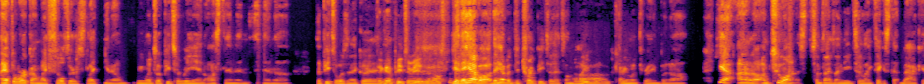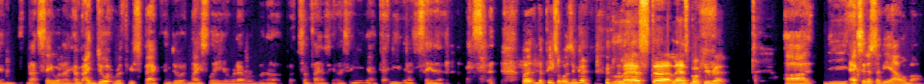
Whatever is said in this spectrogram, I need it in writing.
I have to work on my filters. Like you know, we went to a pizzeria in Austin, and and uh, the pizza wasn't that good. They got pizzerias in Austin? yeah, they have a they have a Detroit pizza that's unbelievable. Oh, okay. Three one three, but uh, yeah, I don't know. I'm too honest. Sometimes I need to like take a step back and not say what I. I, I do it with respect and do it nicely or whatever. But uh, but sometimes you know, I say, yeah, you didn't have to say that. but the pizza wasn't good. last uh, last book you read. Uh, the Exodus of the Alamo,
